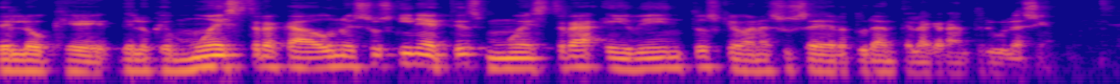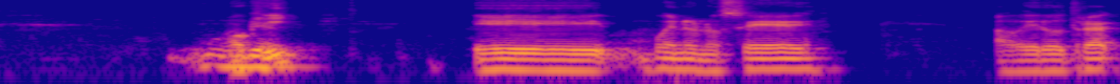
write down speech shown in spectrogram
de lo, que, de lo que muestra cada uno de esos jinetes, muestra eventos que van a suceder durante la gran tribulación. Muy Ok. Eh, bueno, no sé. A ver, otra.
